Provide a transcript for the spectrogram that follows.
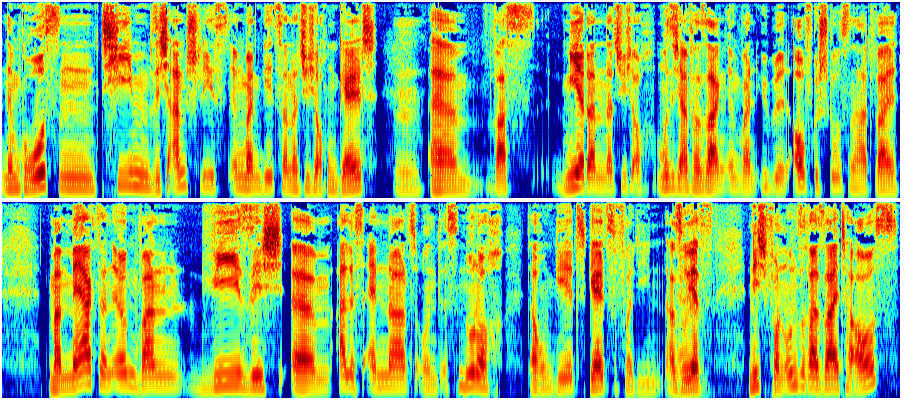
einem großen Team sich anschließt, irgendwann geht es dann natürlich auch um Geld, mhm. ähm, was mir dann natürlich auch, muss ich einfach sagen, irgendwann übel aufgestoßen hat, weil man merkt dann irgendwann, wie sich ähm, alles ändert und es nur noch darum geht, Geld zu verdienen. Also ja. jetzt nicht von unserer Seite aus.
